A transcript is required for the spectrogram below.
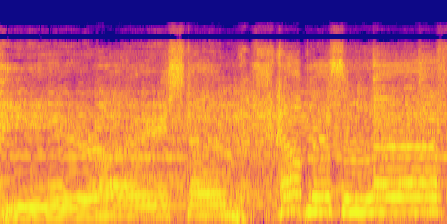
Here I stand, helpless and left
